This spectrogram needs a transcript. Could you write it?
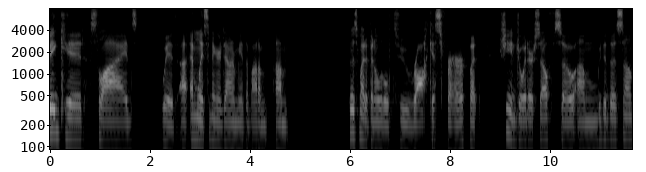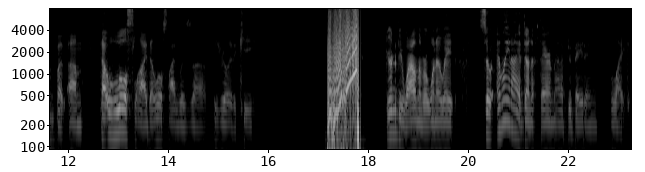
big kid slides with uh, Emily sitting her down and me at the bottom. Um, those might have been a little too raucous for her, but she enjoyed herself, so um, we did those some. But um, that little slide, that little slide was uh, was really the key. Bjorn to be wild number one hundred eight. So Emily and I have done a fair amount of debating, like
